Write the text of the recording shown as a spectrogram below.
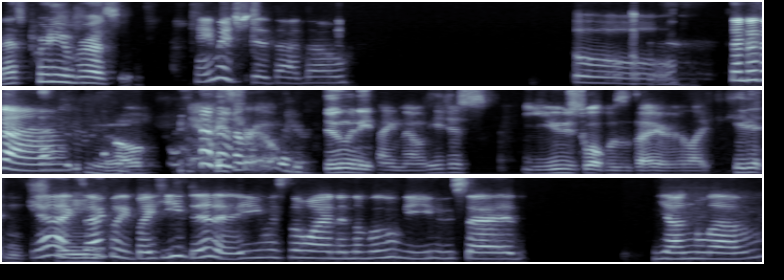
That's pretty impressive. Haymitch did that though. Ooh. Dun, dun, dun. No. Yeah, He's not true. gonna do anything though. He just used what was there. Like he didn't Yeah, change. exactly. But he did it. He was the one in the movie who said, "Young love."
